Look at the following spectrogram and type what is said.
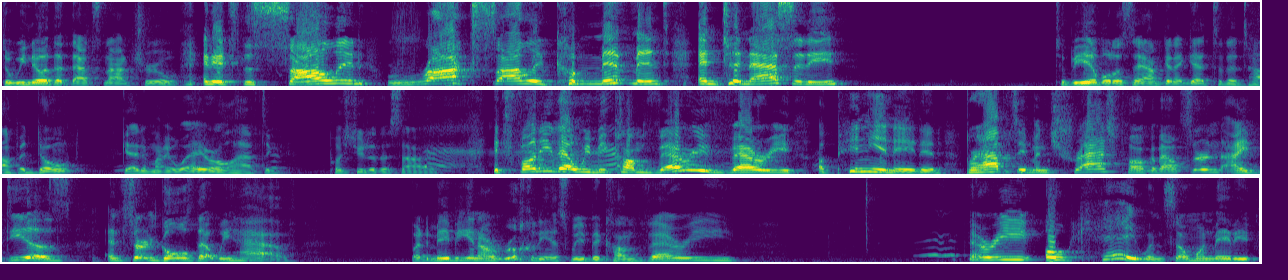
do we know that that's not true? And it's the solid, rock solid commitment and tenacity to be able to say I'm going to get to the top and don't get in my way or I'll have to push you to the side. It's funny that we become very, very opinionated, perhaps even trash talk about certain ideas and certain goals that we have. But maybe in our ruchnius we become very, very okay when someone maybe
